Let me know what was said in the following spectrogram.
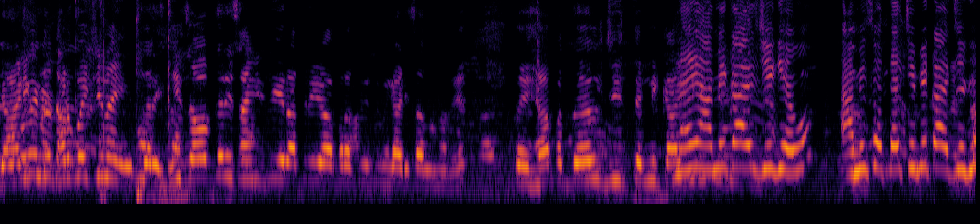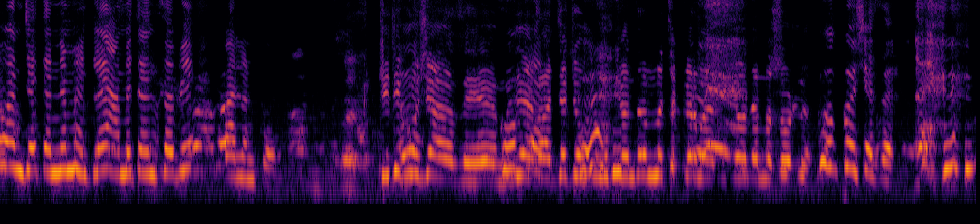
गाडी कुठे धडपायची नाही? तर ही जबाबदारी सांगितली रात्री अपरात्री तुम्ही गाडी चालवणार आहेत. तर ह्याबद्दल जी त्यांनी नाही काळजी आम्ही काळजी घेऊ. आम्ही स्वतःची बी काळजी घेऊ आणि जे त्यांनी म्हटलंय आम्ही त्यांचं बी पालन करू. किती खुश आहे आज हे? म्हणजे. राज्याच्या उपमुख्यमंत्र्यांना चक्कर मारली किंवा त्यांना सोडलं? खूप खुश आहे सर.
